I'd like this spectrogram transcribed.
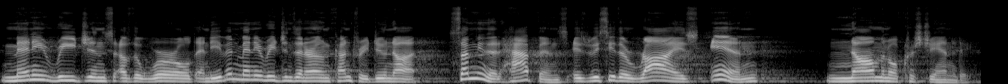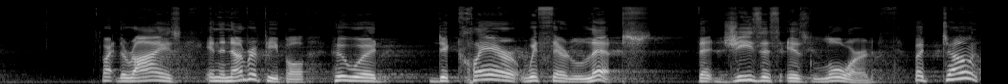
many regions of the world and even many regions in our own country do not. Something that happens is we see the rise in nominal Christianity. Right, the rise in the number of people who would declare with their lips that Jesus is Lord, but don't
